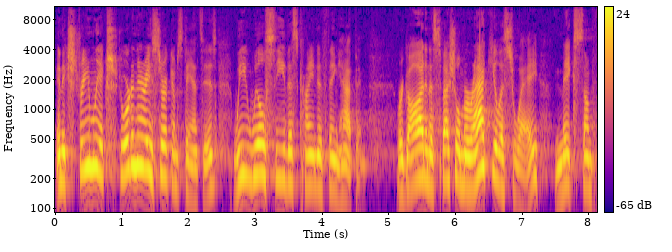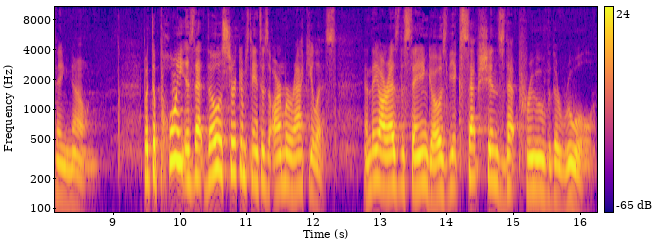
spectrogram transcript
in extremely extraordinary circumstances, we will see this kind of thing happen, where God, in a special, miraculous way, makes something known. But the point is that those circumstances are miraculous. And they are, as the saying goes, the exceptions that prove the rule.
